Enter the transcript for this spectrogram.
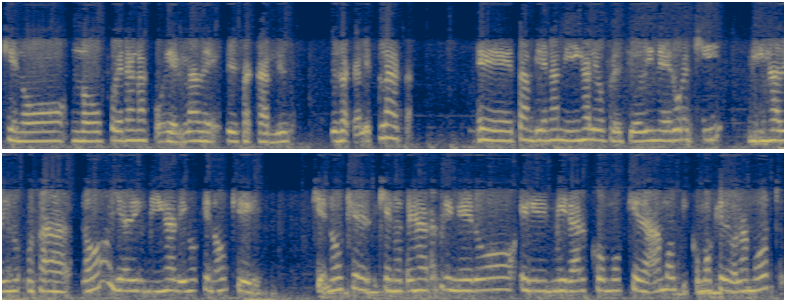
que no, no fueran a cogerla de, de, sacarles, de sacarle plata. Eh, también a mi hija le ofreció dinero allí. Mi hija dijo, o sea, no, ya mi hija dijo que no, que que no, que, que nos dejara primero eh, mirar cómo quedamos y cómo quedó la moto.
